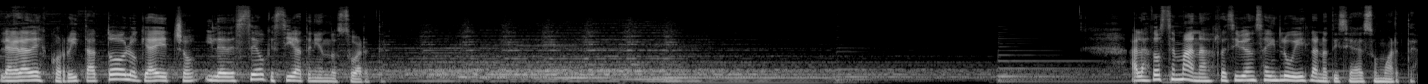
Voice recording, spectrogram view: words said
Le agradezco, Rita, todo lo que ha hecho y le deseo que siga teniendo suerte. A las dos semanas recibió en Saint Louis la noticia de su muerte.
